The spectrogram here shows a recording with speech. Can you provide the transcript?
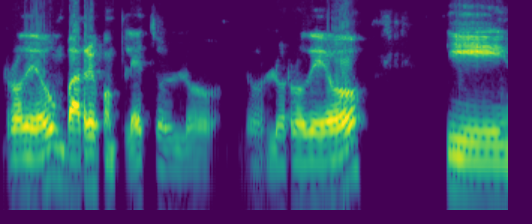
rodeó un barrio completo, lo, lo, rodeó y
